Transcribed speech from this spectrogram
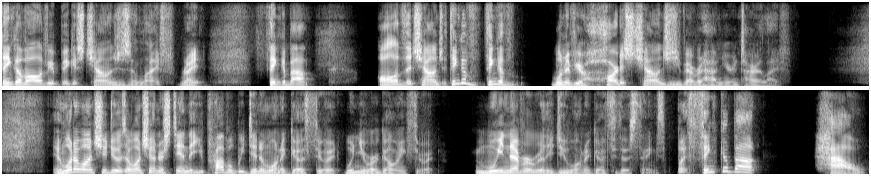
Think of all of your biggest challenges in life, right? Think about all of the challenges. Think of think of one of your hardest challenges you've ever had in your entire life. And what I want you to do is I want you to understand that you probably didn't want to go through it when you were going through it. We never really do want to go through those things. But think about how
